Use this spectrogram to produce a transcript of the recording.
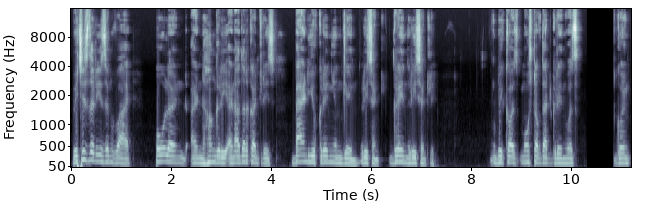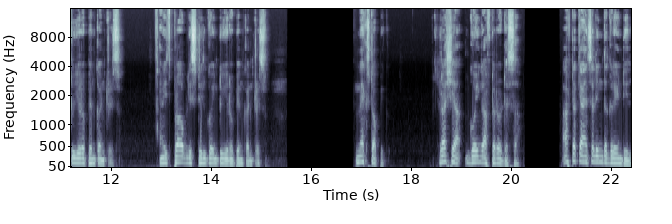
which is the reason why Poland and Hungary and other countries banned Ukrainian grain, recent, grain recently because most of that grain was going to European countries and it's probably still going to European countries. Next topic Russia going after Odessa. After cancelling the grain deal,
